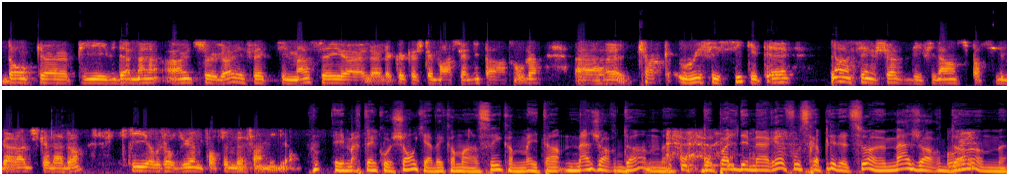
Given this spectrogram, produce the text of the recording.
Donc, euh, puis évidemment, un de ceux-là, effectivement, c'est euh, le, le gars que je t'ai mentionné tantôt, là, euh, Chuck Rifici, qui était l'ancien chef des finances du Parti libéral du Canada, qui aujourd'hui a une fortune de 100 millions. Et Martin Cochon, qui avait commencé comme étant majordome de Paul Desmarais. Il faut se rappeler de ça, un majordome.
